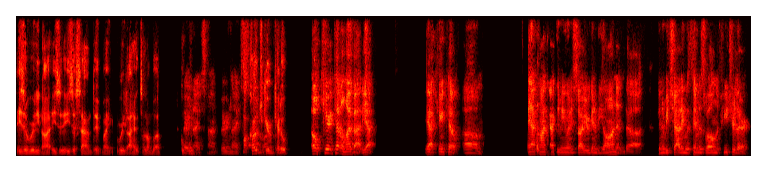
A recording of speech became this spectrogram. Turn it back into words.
He's a really nice. He's a he's a sound dude, mate. Really like Hector Lombard. Good Very people. nice, man. Very nice. My coach, Kieran Kettle. Oh, Kieran Kettle. My bad. Yeah, yeah, Kieran Kettle. Um, yeah, contacted me when he saw you were going to be on, and uh, going to be chatting with him as well in the future. There.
